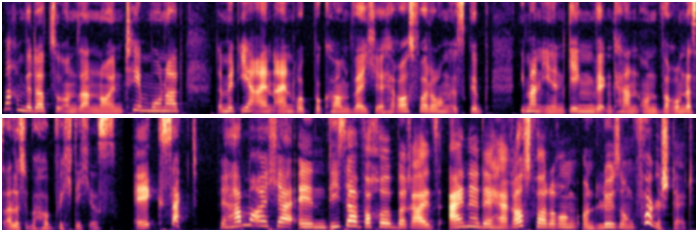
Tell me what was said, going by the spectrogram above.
machen wir dazu unseren neuen Themenmonat, damit ihr einen Eindruck bekommt, welche Herausforderungen es gibt, wie man ihnen entgegenwirken kann und warum das alles überhaupt wichtig ist. Exakt. Wir haben euch ja in dieser Woche bereits eine der Herausforderungen und Lösungen vorgestellt.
